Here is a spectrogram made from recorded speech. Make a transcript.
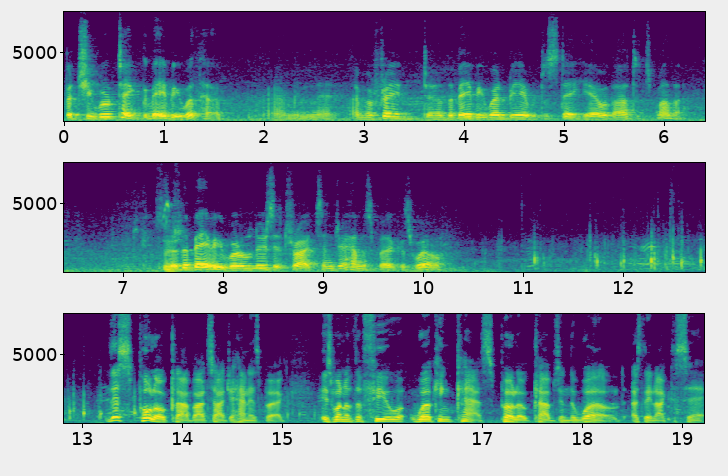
But she will take the baby with her. I mean, uh, I'm afraid uh, the baby won't be able to stay here without its mother. So So the baby will lose its rights in Johannesburg as well. This polo club outside Johannesburg is one of the few working class polo clubs in the world, as they like to say.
